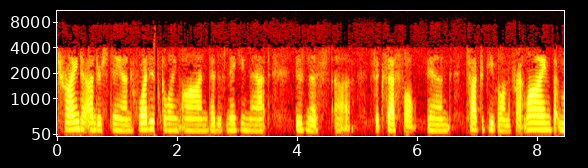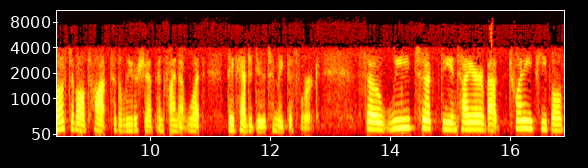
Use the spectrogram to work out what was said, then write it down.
trying to understand what is going on that is making that business uh, successful and talk to people on the front line, but most of all talk to the leadership and find out what they've had to do to make this work. so we took the entire about 20 people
